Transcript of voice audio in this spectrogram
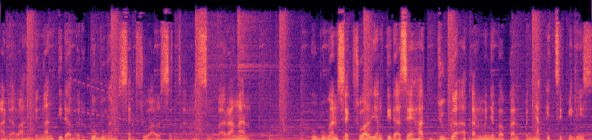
adalah dengan tidak berhubungan seksual secara sembarangan. Hubungan seksual yang tidak sehat juga akan menyebabkan penyakit sipilis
